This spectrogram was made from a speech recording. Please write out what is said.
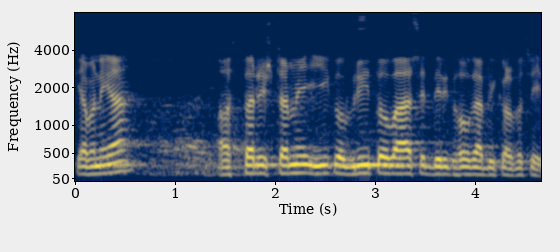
क्या बनेगा? अस्तरिष्ट में ई को वृतो वा से दीर्घ होगा विकल्प से।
